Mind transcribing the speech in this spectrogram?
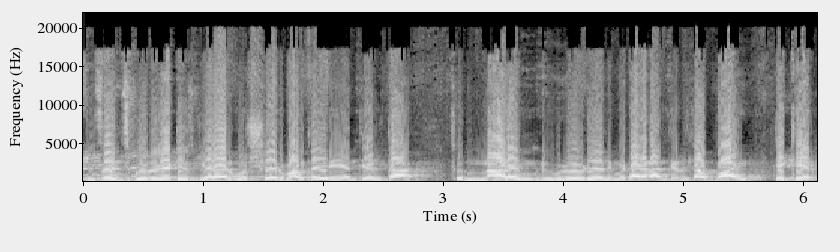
ನಿಮ್ಮ ಫ್ರೆಂಡ್ಸ್ಗೂ ರಿಲೇಟಿವ್ಸ್ಗೆ ಯಾರಿಗೂ ಶೇರ್ ಮಾಡ್ತಾ ಅಂತ ಹೇಳ್ತಾ. ಸೊ ನಾಳೆ ವಿಡಿಯೋ ಲಿಮಿಟ್ ಆಗೋಣ ಅಂತ ಹೇಳ್ತಾ ಬಾಯ್ ಟೇಕ್ ಕೇರ್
